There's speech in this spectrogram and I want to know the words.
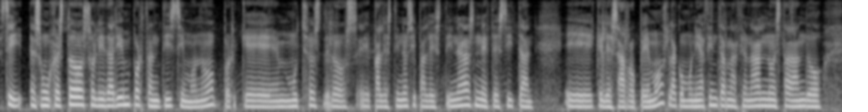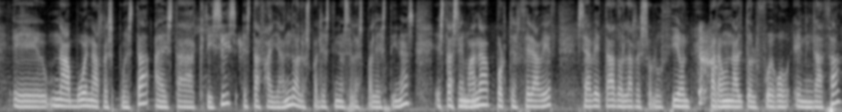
Sí, es un gesto solidario importantísimo, ¿no? porque muchos de los eh, palestinos y palestinas necesitan eh, que les arropemos. La comunidad internacional no está dando eh, una buena respuesta a esta crisis, está fallando a los palestinos y las palestinas. Esta semana, por tercera vez, se ha vetado la resolución para un alto el fuego en Gaza.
